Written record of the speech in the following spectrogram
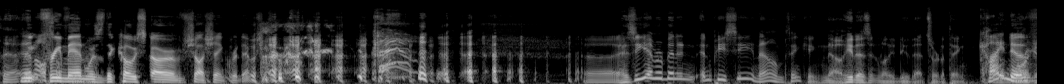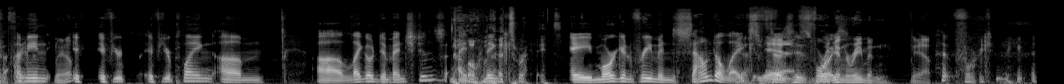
Free, also Free Man Free was the co-star of Shawshank Redemption. Uh, has he ever been in NPC? Now I'm thinking. No, he doesn't really do that sort of thing. kind Morgan of. I mean, Freeman. if if you're if you're playing um, uh, Lego Dimensions, I oh, think that's right. a Morgan Freeman sound-alike Yes, does his Forgan voice. Riemann. Yeah. Forgan Freeman.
